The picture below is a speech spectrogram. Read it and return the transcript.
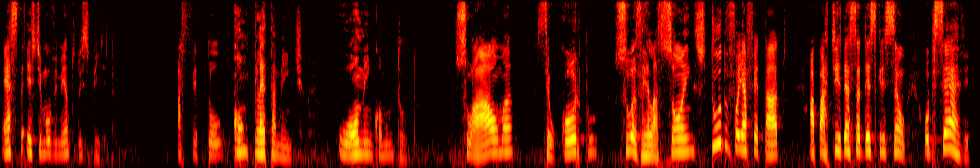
esta, este movimento do Espírito afetou completamente o homem como um todo. Sua alma, seu corpo, suas relações, tudo foi afetado a partir dessa descrição. Observe,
